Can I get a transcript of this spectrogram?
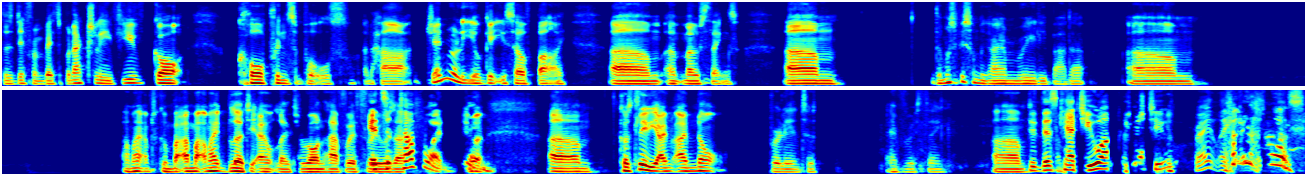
there's different bits, but actually, if you've got core principles at heart, generally you'll get yourself by um, at most things. Um, there must be something I am really bad at. Um, I might have to come back. I might, I might blurt it out later on, halfway through. It's a tough I, one. You know, um, because clearly I'm I'm not brilliant at everything. Um, Did this catch you off too? Right? Like it has.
